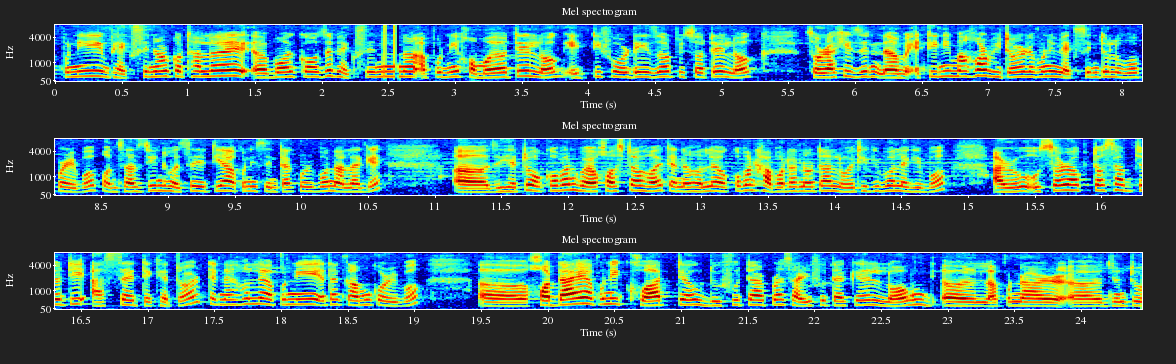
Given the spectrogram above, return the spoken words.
আপুনি ভেকচিনৰ কথালৈ মই কওঁ যে ভেকচিন আপুনি সময়তে লওক এইট্টি ফ'ৰ ডেইজৰ পিছতে লওক। চৌৰাশী দিন তিনি মাহৰ ভিতৰত আপুনি ভেকচিনটো ল'ব পাৰিব। পঞ্চাছ দিন হৈছে এতিয়া আপুনি চিন্তা কৰিব নালাগে। যিহেতু অকণমান বয়সস্থ হয় তেনেহ'লে অকণমান সাৱধানতা লৈ থাকিব লাগিব। আৰু উচ্চ ৰক্তচাপ যদি আছে তেখেতৰ তেনেহ'লে আপুনি এটা কাম কৰিব। সদায় আপুনি খোৱাত তেওঁক দুই ফুটাৰ পৰা চাৰি ফুটাকৈ লং আপোনাৰ যোনটো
